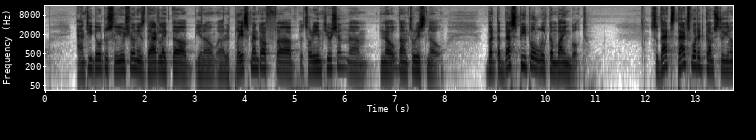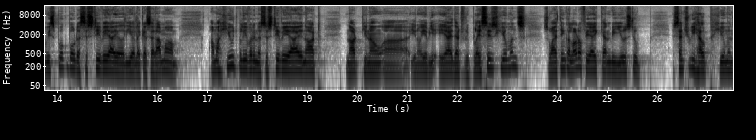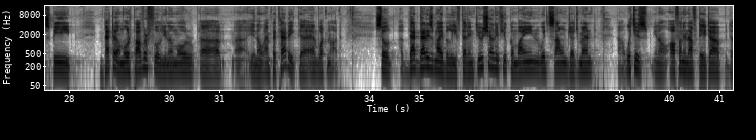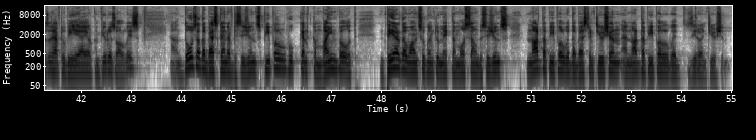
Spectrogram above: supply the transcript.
antidote to solution? Is that like the you know replacement of uh, sorry intuition? Um, no, the answer is no. But the best people will combine both. So that's that's what it comes to. You know, we spoke about assistive AI earlier. Like I said, I'm a I'm a huge believer in assistive AI, not not you know uh, you know AI that replaces humans. So I think a lot of AI can be used to essentially help humans be better, more powerful, you know, more uh, uh, you know empathetic uh, and whatnot. So uh, that that is my belief that intuition, if you combine with sound judgment, uh, which is you know often enough data. It doesn't have to be AI or computers always. Uh, those are the best kind of decisions. People who can combine both, they are the ones who are going to make the most sound decisions. Not the people with the best intuition, and not the people with zero intuition.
